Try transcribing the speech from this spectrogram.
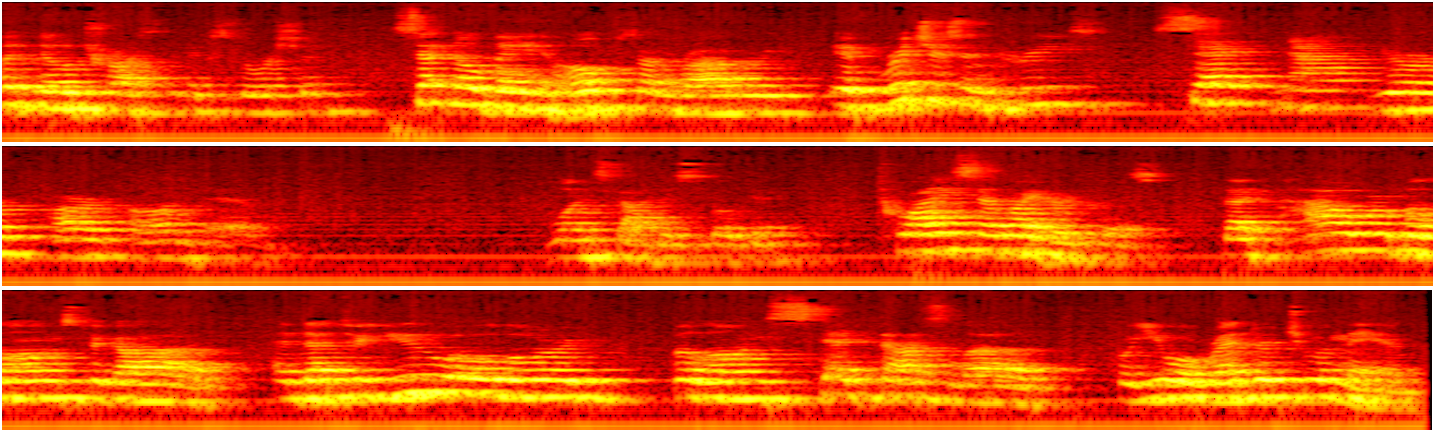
Put no trust in extortion. Set no vain hopes on robbery. If riches increase, set not your heart on them. Once God has spoken. Twice have I heard this that power belongs to God, and that to you, O Lord, belongs steadfast love, for you will render to a man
